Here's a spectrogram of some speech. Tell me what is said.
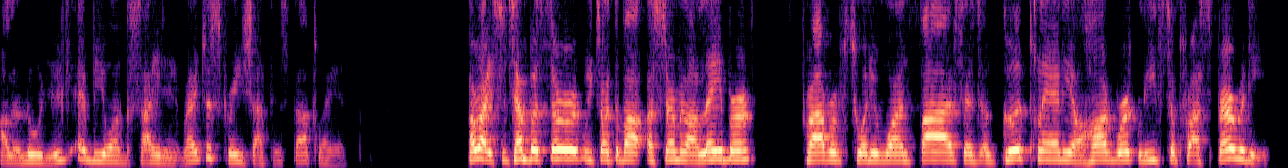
Hallelujah. You can't be all excited, right? Just screenshot this. Stop playing. All right, September 3rd, we talked about a sermon on labor. Proverbs 21 5 says, A good planning or hard work leads to prosperity,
